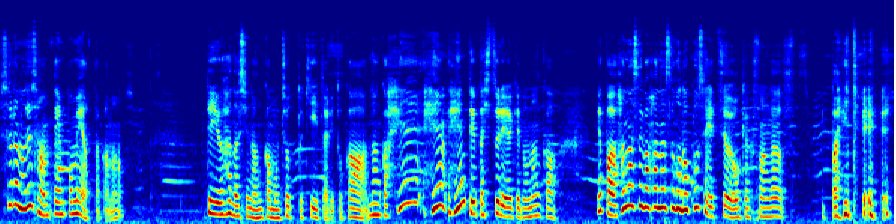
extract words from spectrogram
するので3店舗目やったかな。っていう話なんかもちょっと聞いたりとか、なんか変、変、変って言ったら失礼やけど、なんか、やっぱ話せば話すほど個性強いお客さんがいっぱいいて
